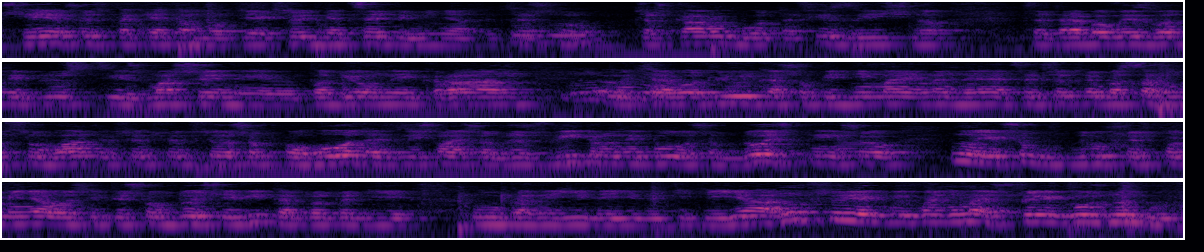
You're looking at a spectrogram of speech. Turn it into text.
ще щось таке, там, от, як сьогодні цепі міняти, це ж ну, тяжка робота, фізично. Це треба визвати плюс ці ж машини, підйомний кран, Ну, Оця от люлька, що піднімає мене, це все треба согласувати, все, все, все, щоб погода зійшла, щоб ж вітру не було, щоб дощ не йшов. Ну, якщо вдруг щось помінялося і пішов дощ і вітер, то тоді лука не їде, їду тільки я. Ну, все, як би розумієш, все як должно бути.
